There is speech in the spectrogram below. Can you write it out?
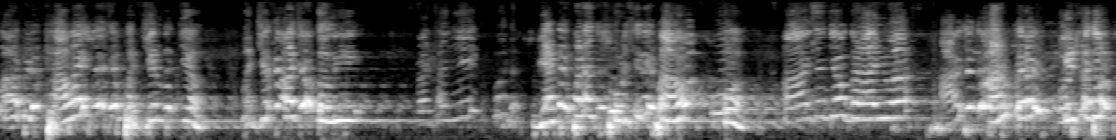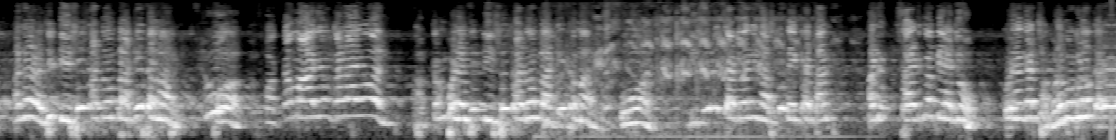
મા બેટો ખાવા એટલે છે ભજીયા ભજીયા. ભજીયા ખાવા છો ગમી? પ્રધાનજી? વ્યાટક પડે તો છોડશી નહીં પાવો ઓ જો જેવું કરાયું આયોજન તો સારું કરે એટલે તો અને હજી ડીશો સાટવા બાકી તમારે. પક્કમ આયોજન કરાયું પક્કમ પણ છે ડીશો સાટવા બાકી તમારે. ઓ ડીશો ની સાટવાની નાસ્તો દેખાતા અને સાઈડમાં બેજો. કોઈ આગળ ઝઘડો બગડો કરે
